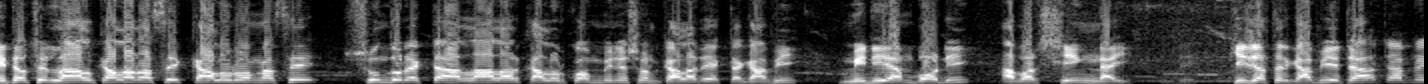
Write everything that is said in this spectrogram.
এটা হচ্ছে লাল কালার আছে কালো রং আছে সুন্দর একটা লাল আর কালোর কম্বিনেশন কালারে একটা গাভি মিডিয়াম বডি আবার শিং নাই। কি জাতের গাভি এটা? এটা আপনি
